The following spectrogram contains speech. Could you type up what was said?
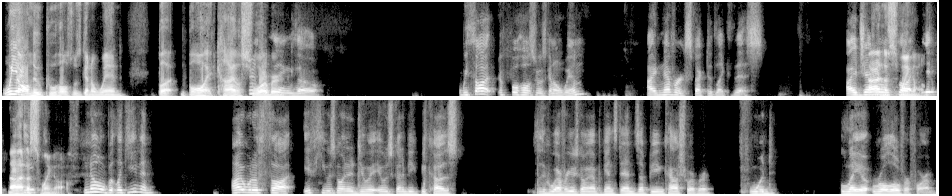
We all knew Pujols was gonna win, but boy, Kyle Schwarber. thing, though. We thought Pujols was going to win. I never expected like this. I Not in a swing off. it- Not in a swing off. No, but like even I would have thought if he was going to do it, it was going to be because whoever he was going up against ends up being Kyle Schwarber would lay a roll over for him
